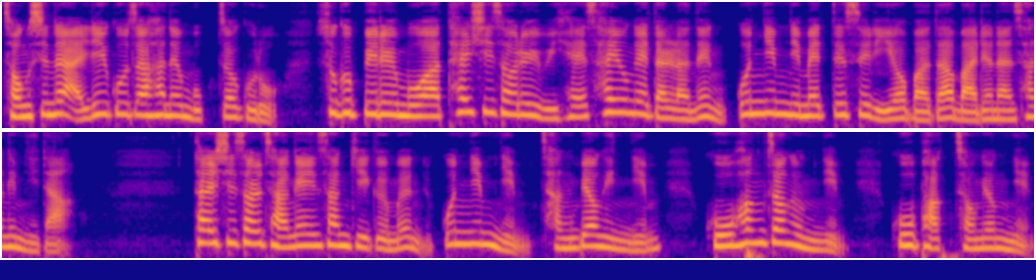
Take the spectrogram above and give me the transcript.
정신을 알리고자 하는 목적으로 수급비를 모아 탈시설을 위해 사용해달라는 꽃님님의 뜻을 이어받아 마련한 상입니다. 탈시설 장애인상 기금은 꽃님님, 장병희님, 고 황정욱님, 고 박정영님,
